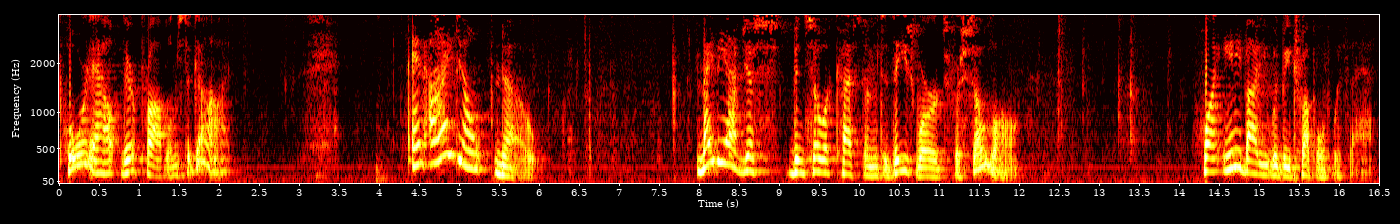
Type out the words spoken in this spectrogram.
poured out their problems to God. And I don't know Maybe I've just been so accustomed to these words for so long. Why anybody would be troubled with that.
